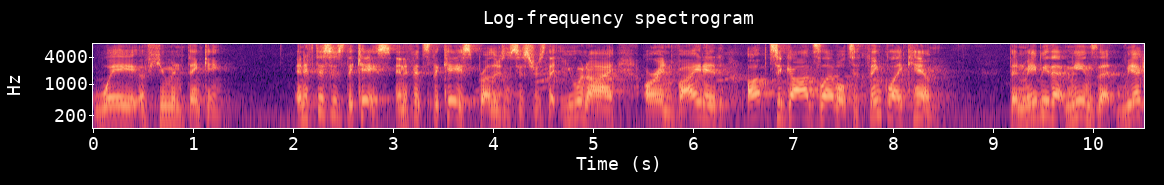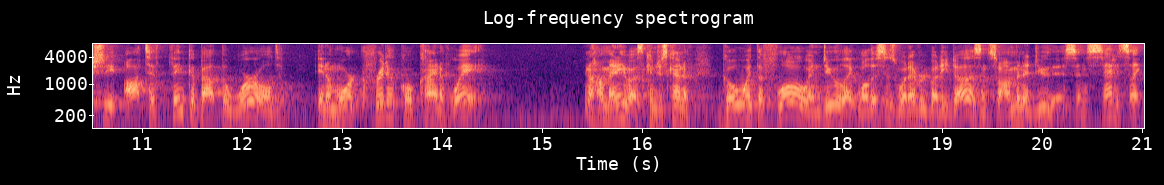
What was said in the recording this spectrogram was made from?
way of human thinking. And if this is the case, and if it's the case, brothers and sisters, that you and I are invited up to God's level to think like him, then maybe that means that we actually ought to think about the world in a more critical kind of way. You know, how many of us can just kind of go with the flow and do like, well, this is what everybody does, and so I'm going to do this. Instead, it's like,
